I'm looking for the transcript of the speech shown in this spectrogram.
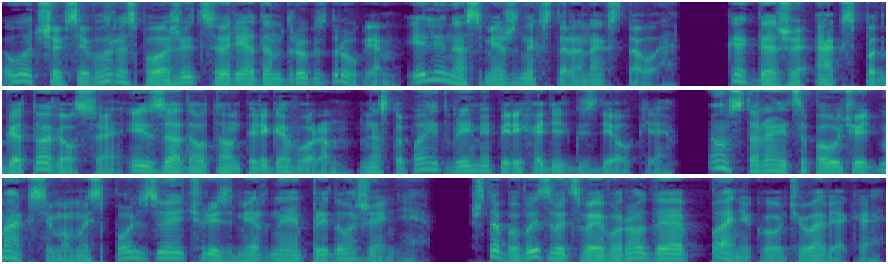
Лучше всего расположиться рядом друг с другом или на смежных сторонах стола. Когда же Акс подготовился и задал тон переговорам, наступает время переходить к сделке. Он старается получить максимум, используя чрезмерное предложение чтобы вызвать своего рода панику у человека.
